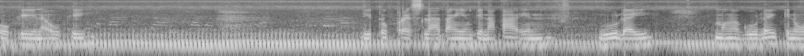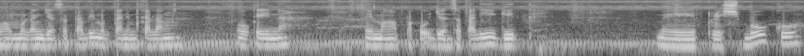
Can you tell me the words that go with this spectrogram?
okay na okay. Dito press lahat ang iyong kinakain, gulay, mga gulay, kinuha mo lang dyan sa tabi, magtanim ka lang, okay na. May mga pako dyan sa paligid, may fresh buko,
